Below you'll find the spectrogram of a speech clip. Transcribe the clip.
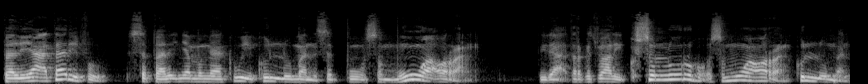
Baliya'tarifu sebaliknya mengakui kulluman semua orang tidak terkecuali seluruh semua orang kulluman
